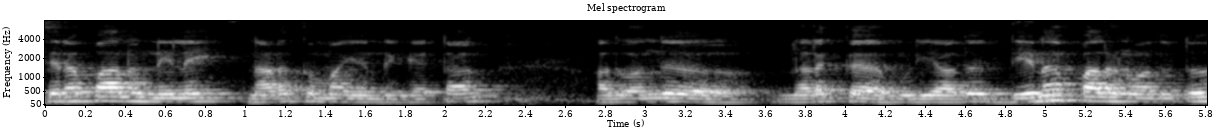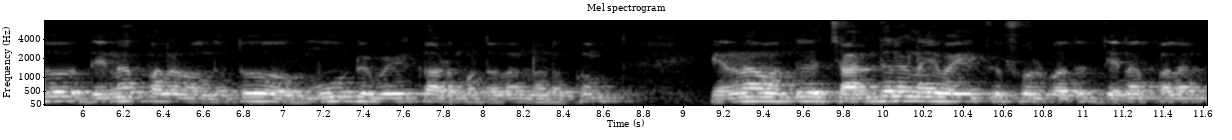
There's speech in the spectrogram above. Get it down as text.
சிறப்பான நிலை நடக்குமா என்று கேட்டால் அது வந்து நடக்க முடியாது. தினப்பலன் வந்துட்டு தினப்பலன் வந்துட்டு மூன்று விழுக்காடு மட்டும் தான் நடக்கும். ஏன்னா வந்து சந்திரனை வைத்து சொல்வது தினப்பலன்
